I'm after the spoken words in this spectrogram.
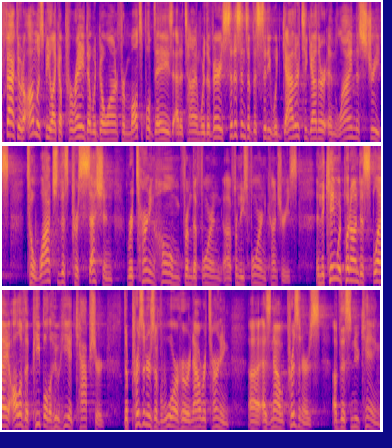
fact, it would almost be like a parade that would go on for multiple days at a time, where the very citizens of the city would gather together and line the streets to watch this procession returning home from, the foreign, uh, from these foreign countries. And the king would put on display all of the people who he had captured, the prisoners of war who are now returning uh, as now prisoners of this new king.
